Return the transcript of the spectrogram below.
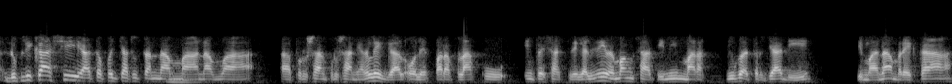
duplikasi atau pencatutan nama hmm. nama uh, perusahaan-perusahaan yang legal oleh para pelaku investasi legal ini memang saat ini marak juga terjadi di mana mereka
